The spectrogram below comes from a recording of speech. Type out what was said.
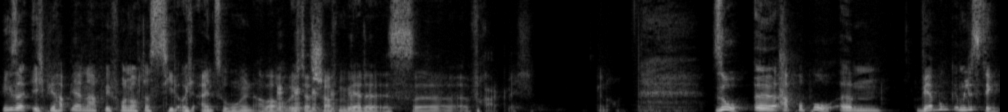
Wie gesagt, ich habe ja nach wie vor noch das Ziel, euch einzuholen, aber ob ich das schaffen werde, ist äh, fraglich. Genau. So, äh, apropos, ähm, Werbung im Listing.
